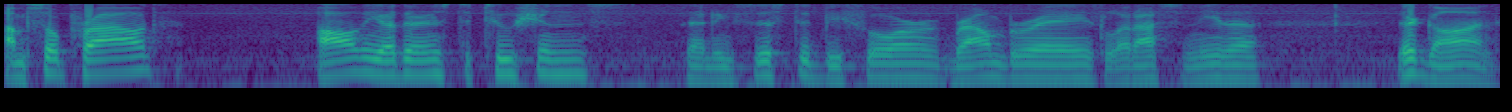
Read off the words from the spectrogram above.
I'm so proud, all the other institutions that existed before, Brown Berets, La Raza Unida, they're gone.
